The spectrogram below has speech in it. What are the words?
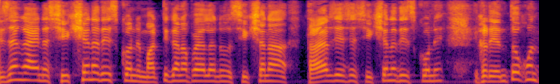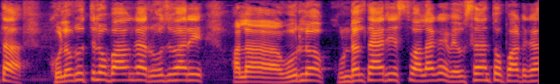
నిజంగా ఆయన శిక్షణ తీసుకొని మట్టి గణపాయలను శిక్షణ తయారు చేసే శిక్షణ తీసుకొని ఇక్కడ ఎంతో కొంత కుల వృత్తిలో భాగంగా రోజువారీ వాళ్ళ ఊర్లో కుండలు తయారు చేస్తూ అలాగే వ్యవసాయంతో పాటుగా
